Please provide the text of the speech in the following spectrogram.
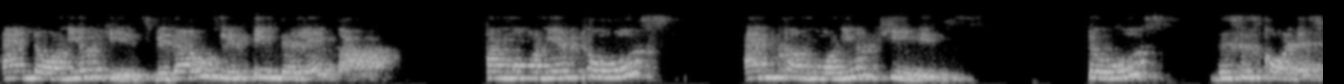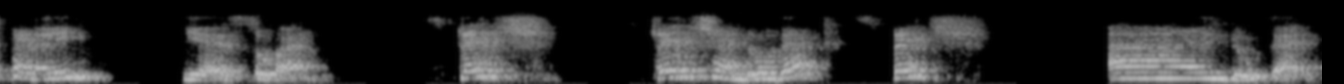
and on your heels without lifting the leg up. Come on your toes and come on your heels. Toes, this is called as pedaling. Yes, super. Stretch, stretch and do that. Stretch and do that.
